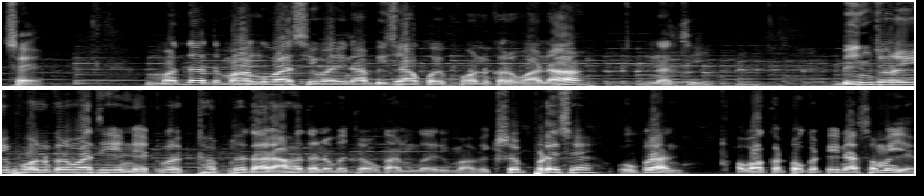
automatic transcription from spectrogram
છે. મદદ માંગવા સિવાયના બીજા કોઈ ફોન કરવાના નથી. બિનજરૂરી ફોન કરવાથી નેટવર્ક ઠપ થતાં રાહત અને બચાવ કામગીરીમાં વિક્ષેપ પડે છે. ઉપરાંત, આવા કટોકટીના સમયે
